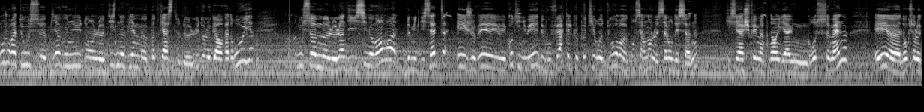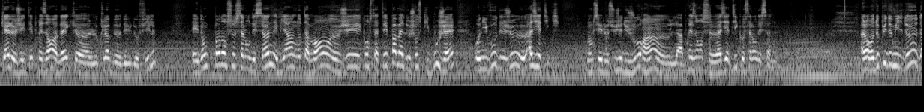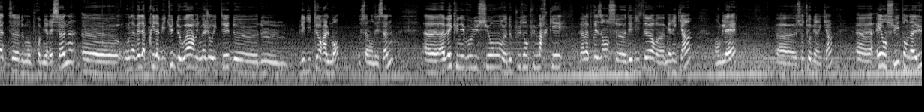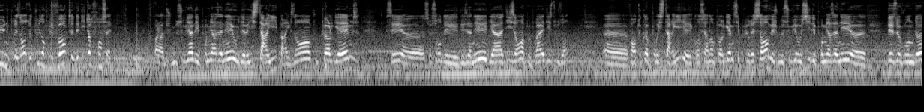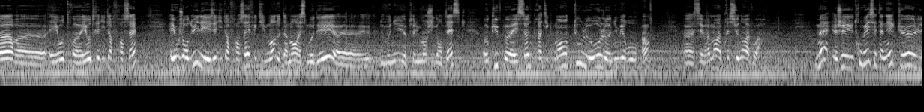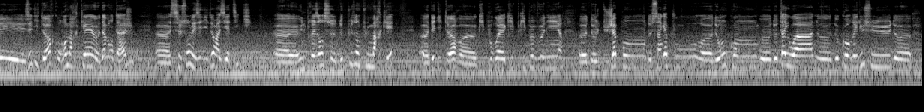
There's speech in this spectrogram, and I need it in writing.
Bonjour à tous, bienvenue dans le 19e podcast de Ludo le gars en vadrouille. Nous sommes le lundi 6 novembre 2017 et je vais continuer de vous faire quelques petits retours concernant le Salon des Sons qui s'est achevé maintenant il y a une grosse semaine et euh, donc sur lequel j'ai été présent avec euh, le club des ludophiles. Et donc pendant ce salon des Sons, eh bien notamment euh, j'ai constaté pas mal de choses qui bougeaient au niveau des jeux asiatiques. Donc c'est le sujet du jour, hein, la présence asiatique au salon des Sons. Alors depuis 2002, date de mon premier Essonne, euh, on avait pris l'habitude de voir une majorité d'éditeurs allemands au salon des Sons, euh, avec une évolution euh, de plus en plus marquée vers la présence euh, d'éditeurs euh, américains, anglais, euh, surtout américains. Euh, et ensuite, on a eu une présence de plus en plus forte d'éditeurs français. Voilà, je me souviens des premières années où il y avait Istari par exemple, ou Pearl Games. Euh, ce sont des, des années d'il y a 10 ans à peu près, 10-12 ans. Euh, enfin en tout cas pour Istari. Et concernant Pearl Games c'est plus récent, mais je me souviens aussi des premières années euh, Days of Wonder euh, et, autres, éditeurs français. Et aujourd'hui, les éditeurs français, effectivement, notamment Asmodée, euh, devenu absolument gigantesque, occupent à Essonne pratiquement tout le hall numéro 1. Euh, c'est vraiment impressionnant à voir. Mais j'ai trouvé cette année que les éditeurs qu'on remarquait euh, davantage, euh, ce sont les éditeurs asiatiques. Euh, une présence de plus en plus marquée d'éditeurs qui, pourraient, peuvent venir du Japon, de Singapour, de Hong Kong, de Taïwan, de Corée du Sud,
